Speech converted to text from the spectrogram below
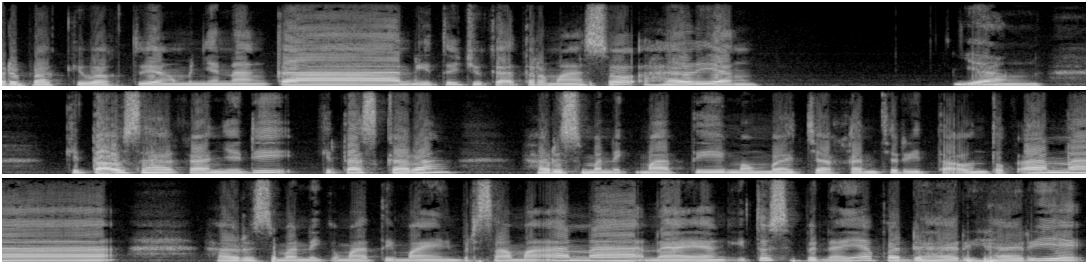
berbagi waktu yang menyenangkan itu juga termasuk hal yang yang kita usahakan. Jadi kita sekarang harus menikmati membacakan cerita untuk anak, harus menikmati main bersama anak. Nah, yang itu sebenarnya pada hari-hari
